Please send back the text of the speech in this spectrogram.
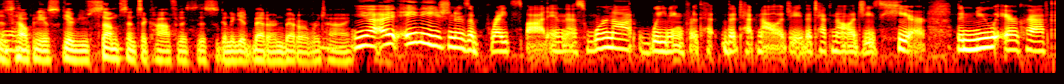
is yeah. helping us give you some sense of confidence this is going to get better and better over time? Yeah, aviation is a bright spot in this. We're not waiting for te- the technology. The technology is here. The new aircraft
